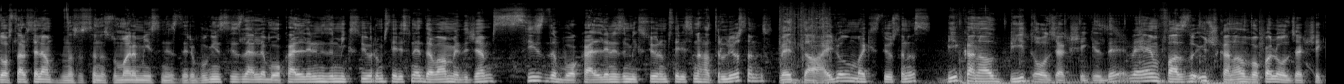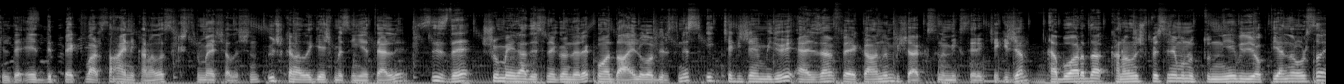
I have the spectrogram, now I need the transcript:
Dostlar selam, nasılsınız? Umarım iyisinizdir. Bugün sizlerle vokallerinizi mixliyorum serisine devam edeceğim. Siz de vokallerinizi mixliyorum serisini hatırlıyorsanız ve dahil olmak istiyorsanız bir kanal beat olacak şekilde ve en fazla 3 kanal vokal olacak şekilde edit back varsa aynı kanala sıkıştırmaya çalışın. 3 kanalı geçmesin yeterli. Siz de şu mail adresine göndererek buna dahil olabilirsiniz. İlk çekeceğim videoyu Elzen FK'nın bir şarkısını mixleyerek çekeceğim. Ha bu arada kanalın şüphesini mi unuttun niye video yok diyenler olursa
